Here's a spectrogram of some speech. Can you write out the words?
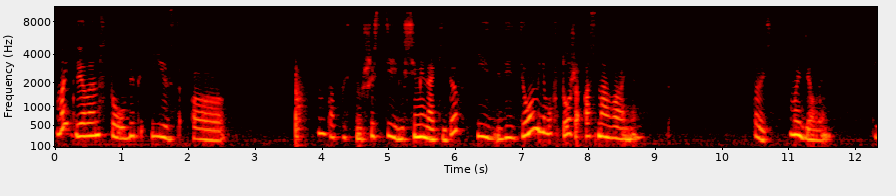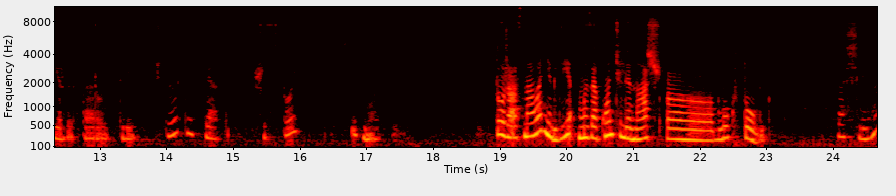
Мы сделаем столбик из, э, ну, допустим, 6 или 7 накидов и введем его в то же основание. То есть мы делаем первый, второй, третий, четвертый, пятый, шестой, седьмой. В то же основание, где мы закончили наш э, блок столбик. Зашли,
